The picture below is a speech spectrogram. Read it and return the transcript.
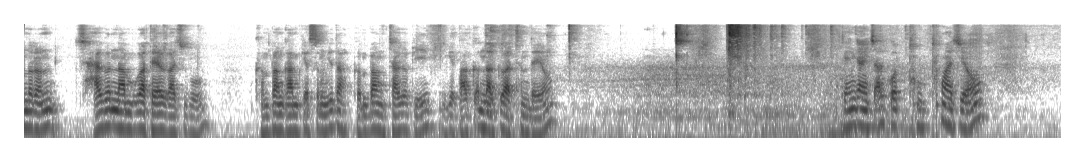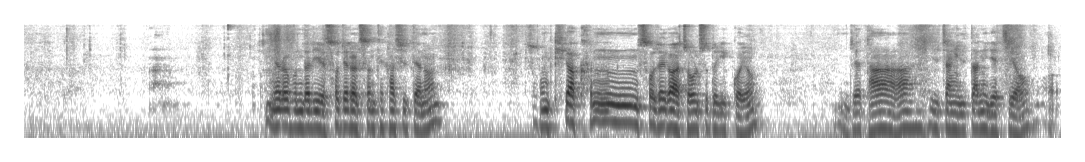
오늘은 작은 나무가 되어 가지고 금방 감겠습니다. 금방 작업이 이게 다 끝날 것 같은데요. 굉장히 짧고 통통하죠. 여러분들이 소재를 선택하실 때는 조금 키가 큰 소재가 좋을 수도 있고요. 이제 다 일장일단이겠지요. 어,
